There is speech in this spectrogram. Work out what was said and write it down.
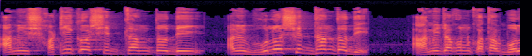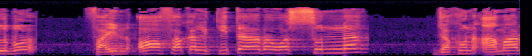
আমি সঠিকও সিদ্ধান্ত দিই, আমি ভুলও সিদ্ধান্ত দিই। আমি যখন কথা বলব, ফাইন অফাকাল কিতাব ওয়াসুন্না যখন আমার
